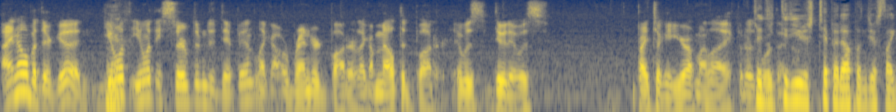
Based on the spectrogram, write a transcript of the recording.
I know, but they're good. You Yeah. know what? You know what they served them to dip in? Like a rendered butter, like a melted butter. It was, dude. It was. Probably took a year off my life, but it was Did, worth did it. you just tip it up and just like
